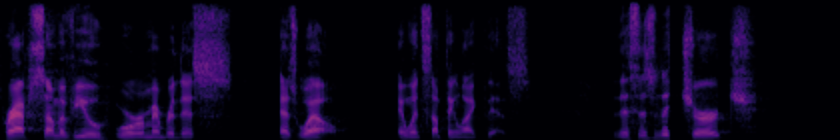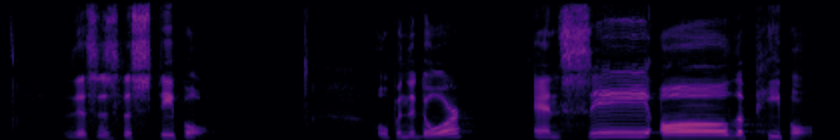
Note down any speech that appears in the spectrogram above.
Perhaps some of you will remember this as well. It went something like this This is the church, this is the steeple. Open the door and see all the people.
